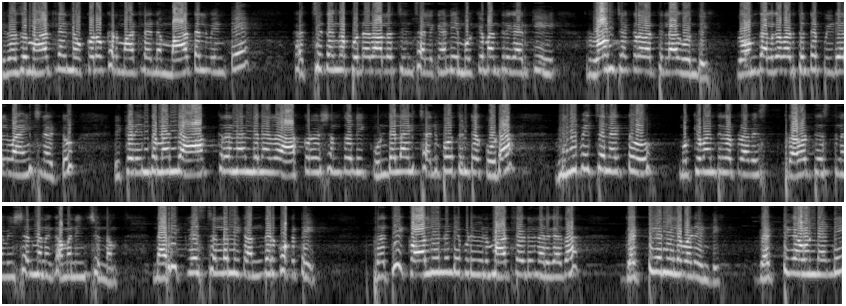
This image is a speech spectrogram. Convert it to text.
ఈరోజు మాట్లాడిన ఒక్కరొక్కరు మాట్లాడిన మాటలు వింటే ఖచ్చితంగా పునరాలోచించాలి. కానీ ముఖ్యమంత్రి గారికి రోమ్ చక్రవర్తి లాగా ఉంది. రోమ్ తలగబడుతుంటే పీడియలు వాయించినట్టు. ఇక్కడ ఇంతమంది ఆక్రనందనల ఆక్రోషంతో నీ చనిపోతుంటే కూడా వినిపించినట్టు ముఖ్యమంత్రిగా ప్రవర్తిస్తున్న విషయం మనం గమనించున్నాం. నా రిక్వెస్ట్ వల్ల మీకు అందరికి ఒకటే ప్రతి కాలనీ నుండి ఇప్పుడు మీరు మాట్లాడున్నారు కదా గట్టిగా నిలబడండి. గట్టిగా ఉండండి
